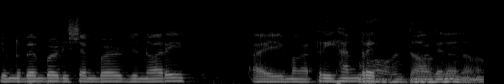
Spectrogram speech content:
yung November, December, January, ay mga 300, Wow, ang mga dami. ganun, no?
